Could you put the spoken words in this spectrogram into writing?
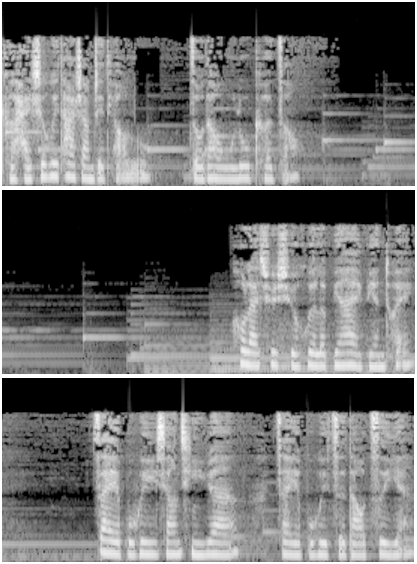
可还是会踏上这条路，走到无路可走。后来却学会了边爱边退，再也不会一厢情愿。”再也不会自导自演，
